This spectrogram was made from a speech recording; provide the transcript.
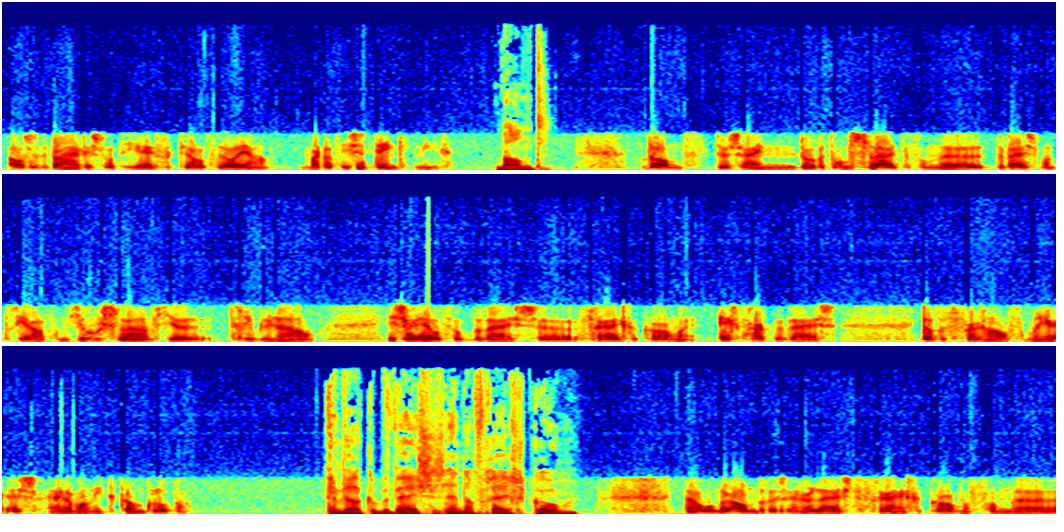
Als het waar is wat hij heeft verteld, wel ja. Maar dat is het denk ik niet. Want? Want er zijn door het ontsluiten van het bewijsmateriaal van het Joegoslavië-tribunaal... is er heel veel bewijs uh, vrijgekomen, echt hard bewijs... dat het verhaal van meneer S. helemaal niet kan kloppen. En welke bewijzen zijn dan vrijgekomen? Nou, onder andere zijn er lijsten vrijgekomen van... Uh,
